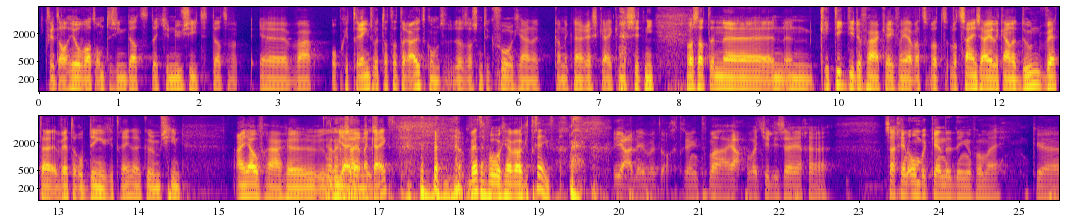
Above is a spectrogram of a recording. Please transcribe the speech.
ik vind het al heel wat om te zien dat, dat je nu ziet dat eh waarop getraind wordt, dat dat eruit komt. Dat was natuurlijk vorig jaar, dan kan ik naar rechts kijken, naar Sydney, was dat een, eh, een, een kritiek die er vaak kreeg van, ja, wat, wat, wat zijn ze eigenlijk aan het doen? Werd, daar, werd er op dingen getraind? Dan kunnen we misschien aan jou vragen hoe jij daar naar dus. kijkt. werd er vorig jaar wel getraind? Ja, nee, wordt wel getraind. Maar ja, wat jullie zeggen, eh, zijn geen onbekende dingen voor mij. Ik, eh,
